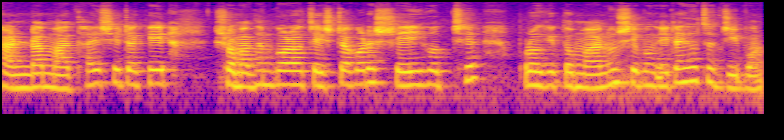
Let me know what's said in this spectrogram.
ঠান্ডা মাথায় সেটাকে সমাধান করার চেষ্টা করে, সেই হচ্ছে প্রকৃত মানুষ এবং এটাই হচ্ছে জীবন।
